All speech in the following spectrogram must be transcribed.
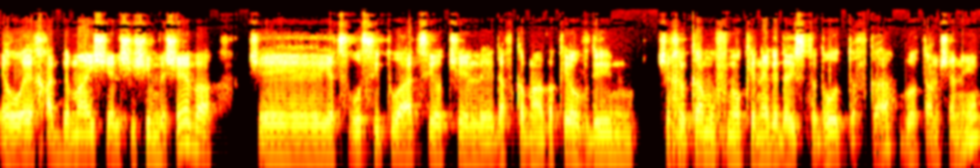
אירועי אחד במאי של 67, שיצרו סיטואציות של אה, דווקא מאבקי עובדים, שחלקם הופנו כנגד ההסתדרות דווקא באותן שנים,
